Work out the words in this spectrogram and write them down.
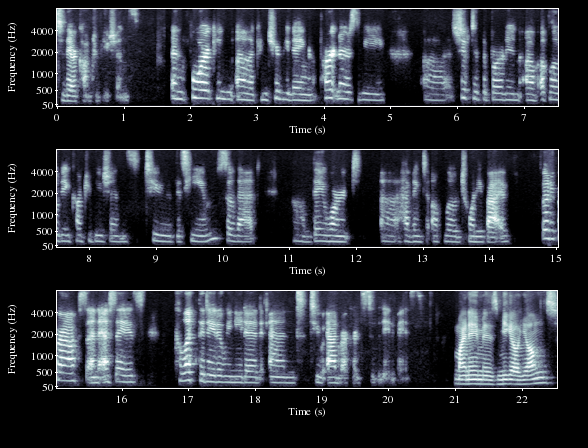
to their contributions. And for con, uh, contributing partners, we uh, shifted the burden of uploading contributions to the team so that um, they weren't uh, having to upload 25 photographs and essays, collect the data we needed, and to add records to the database. My name is Miguel Youngs.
